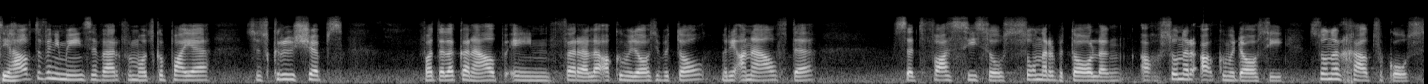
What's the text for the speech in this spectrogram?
Die helfte van die mense werk vir maatskappye soos cruise ships wat hulle kan help en vir hulle akkommodasie betaal, maar die ander helfte sit vas hierso sonder betaling, ag sonder akkommodasie, sonder geld vir kos.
